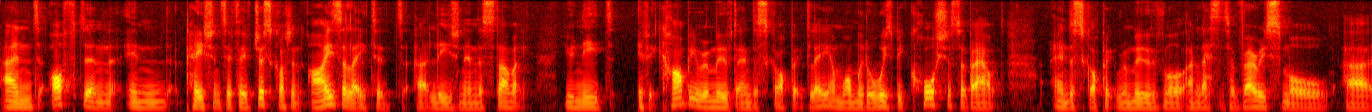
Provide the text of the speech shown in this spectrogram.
And often in patients, if they've just got an isolated uh, lesion in the stomach, you need, if it can't be removed endoscopically, and one would always be cautious about endoscopic removal unless it's a very small uh,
